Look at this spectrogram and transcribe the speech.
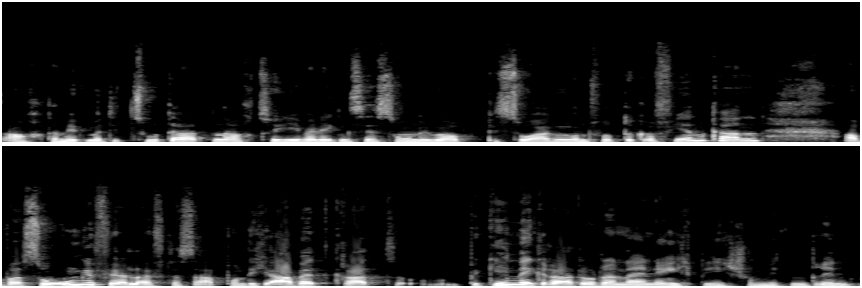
auch damit man die Zutaten auch zur jeweiligen Saison überhaupt besorgen und fotografieren kann. Aber so ungefähr läuft das ab. Und ich arbeite gerade, beginne gerade, oder nein, eigentlich bin ich schon mittendrin,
